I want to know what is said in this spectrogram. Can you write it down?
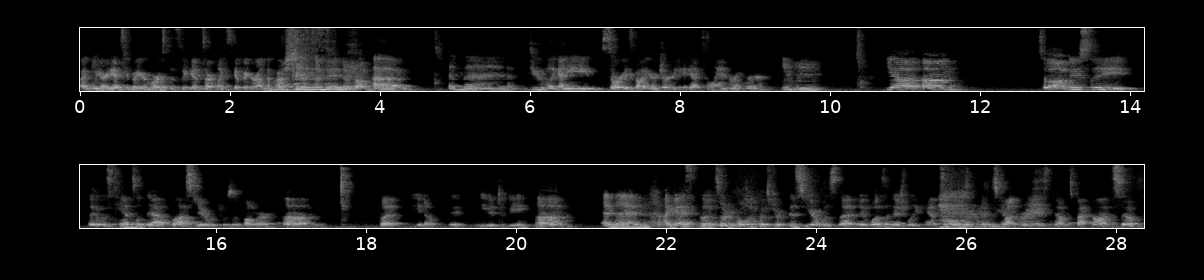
uh, we already asked you about your horse this weekend, so I'm like skipping around the questions. okay, no problem. Um, and then, do you have like any stories about your journey to get to Land Rover? Mm-hmm. Yeah. Um, so obviously it was canceled yeah, last year, which was a bummer. Um, but you know it needed to be. Um, and then I guess the sort of roller coaster of this year was that it was initially canceled and it was Yeah. fundraised and now it's back on. So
